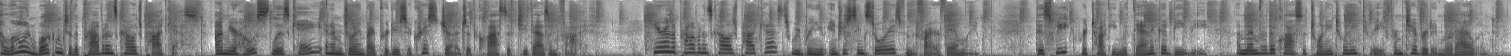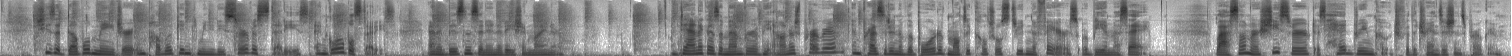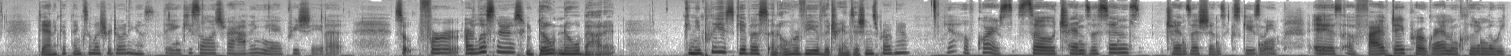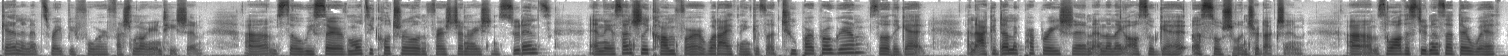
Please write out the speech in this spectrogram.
Hello and welcome to the Providence College Podcast. I'm your host, Liz Kay, and I'm joined by producer Chris Judge of the class of 2005. Here in the Providence College Podcast, we bring you interesting stories from the Friar family. This week, we're talking with Danica Beebe, a member of the class of 2023 from Tiverton, Rhode Island. She's a double major in public and community service studies and global studies, and a business and innovation minor. Danica is a member of the Honors Program and president of the Board of Multicultural Student Affairs, or BMSA. Last summer, she served as head dream coach for the Transitions Program. Danica, thanks so much for joining us. Thank you so much for having me. I appreciate it. So, for our listeners who don't know about it, can you please give us an overview of the Transitions Program? Yeah, of course. So, Transitions Transitions, excuse me, is a five day program, including the weekend, and it's right before freshman orientation. Um, so we serve multicultural and first generation students, and they essentially come for what I think is a two part program. So they get an academic preparation, and then they also get a social introduction. Um, so all the students that they're with,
